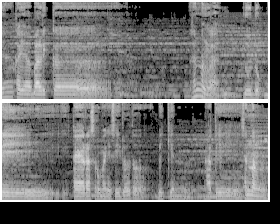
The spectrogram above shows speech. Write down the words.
Ya kayak balik ke seneng lah duduk di teras rumahnya Sidul tuh bikin hati seneng.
